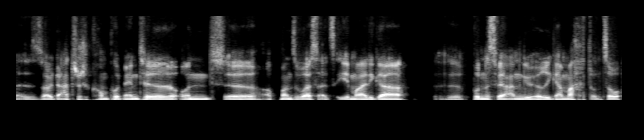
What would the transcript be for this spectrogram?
äh, soldatische Komponente und äh, ob man sowas als ehemaliger Bundeswehrangehöriger macht und so.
